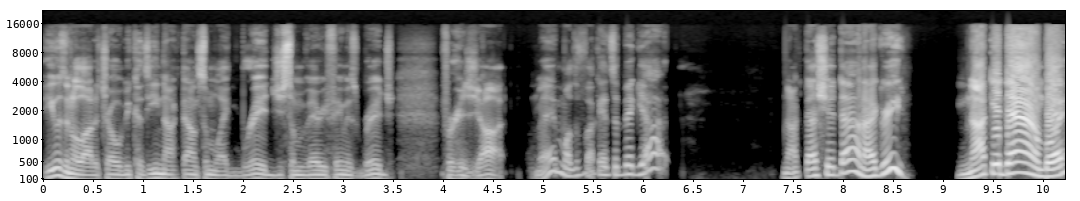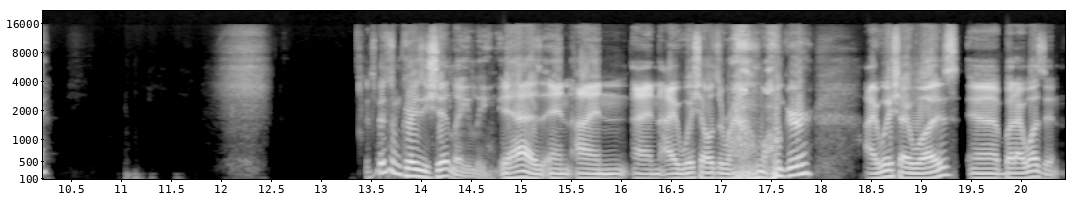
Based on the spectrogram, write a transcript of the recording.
He was in a lot of trouble because he knocked down some like bridge, some very famous bridge, for his yacht. Man, motherfucker, it's a big yacht. Knock that shit down. I agree. Knock it down, boy. It's been some crazy shit lately. It has, and and and I wish I was around longer. I wish I was, uh, but I wasn't.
